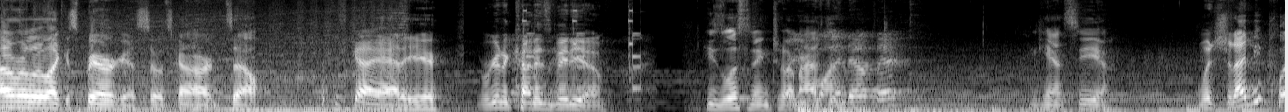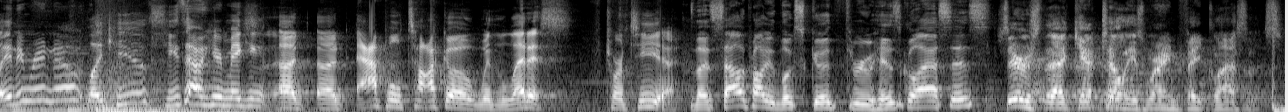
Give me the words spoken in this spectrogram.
I don't really like asparagus, so it's kind of hard to tell. Get this guy out of here. We're gonna cut his video. He's listening to him. I have to. out there? He can't see you. What should I be plating right now? Like he is? He's out here making a, a apple taco with lettuce tortilla. The salad probably looks good through his glasses. Seriously, I can't tell he's wearing fake glasses.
